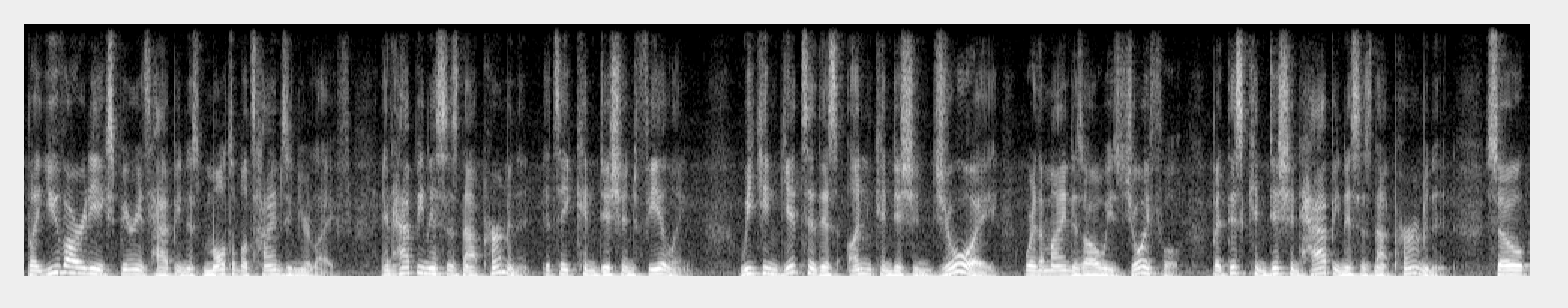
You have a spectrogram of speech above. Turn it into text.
But you've already experienced happiness multiple times in your life. And happiness is not permanent, it's a conditioned feeling. We can get to this unconditioned joy where the mind is always joyful, but this conditioned happiness is not permanent. So,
